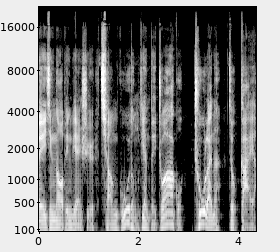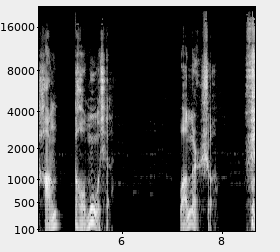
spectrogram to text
北京闹兵变时，抢古董店被抓过，出来呢就改行盗墓去了。王二说：“哼，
